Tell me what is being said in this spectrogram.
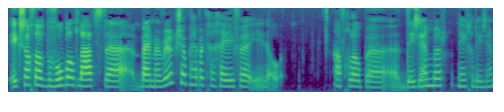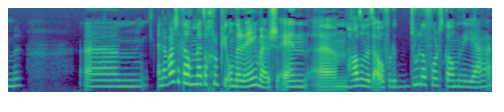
Ik zag dat bijvoorbeeld laatst uh, bij mijn workshop heb ik gegeven in afgelopen uh, december, 9 december. Um, en daar was ik al met een groepje ondernemers en um, hadden we het over de doelen voor het komende jaar.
